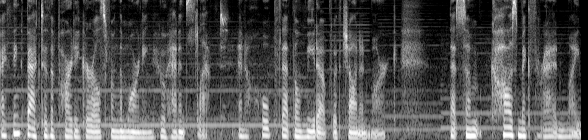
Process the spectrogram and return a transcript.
I think back to the party girls from the morning who hadn't slept and hope that they'll meet up with John and Mark. That some cosmic thread might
